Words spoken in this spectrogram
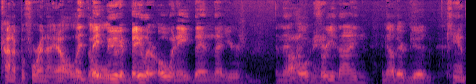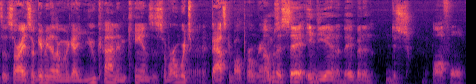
kind of before NIL, like then the ba- you look at Baylor, zero and eight then that year, and then Oh, oh, three and nine, and now they're good. Kansas. All right, so give me another one. We got UConn and Kansas. So, which basketball program? I'm gonna say Indiana. They've been an just awful,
